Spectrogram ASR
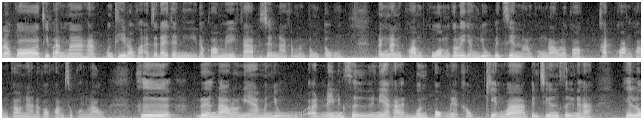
แล้วก็ที่ผ่านมาค่ะบางทีเราก็อาจจะได้แต่หนีแล้วก็ไม่กล้าเผชิญหน้ากับมันตรงๆ ดังนั้นความกลัวมันก็เลยยังอยู่เป็นเสี้ยนหนามของเรา แล้วก็ขัดขวางความก้าวหน้าแล้วก็ความสุขของเรา คือเรื่องราวเหล่านี้มันอยู่ในหนังสือเนี่ยค่ะบนปกเนี่ยเขาเขียนว่าเป็นชื่อหนังสือนะคะ Hello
